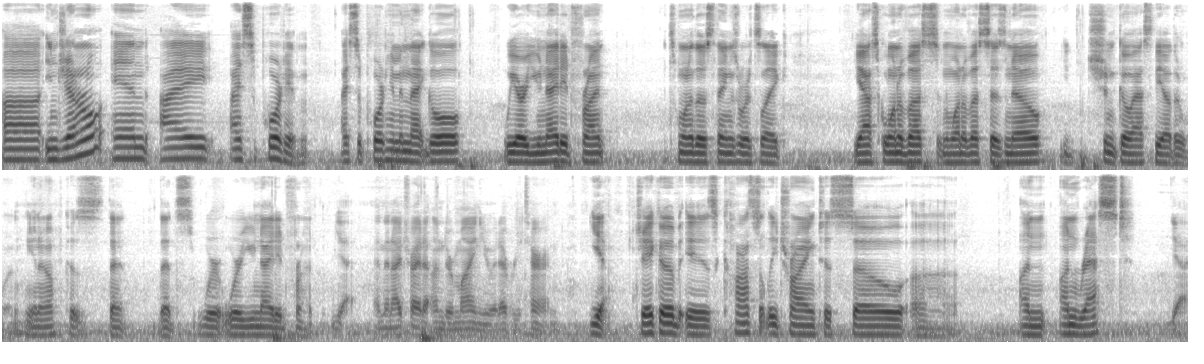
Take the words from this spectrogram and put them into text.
uh, in general, and I I support him. I support him in that goal. We are united front. It's one of those things where it's like, you ask one of us and one of us says no, you shouldn't go ask the other one, you know, because that that's we're we're united front. Yeah, and then I try to undermine you at every turn. Yeah, Jacob is constantly trying to sow uh, un- unrest. Yeah.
